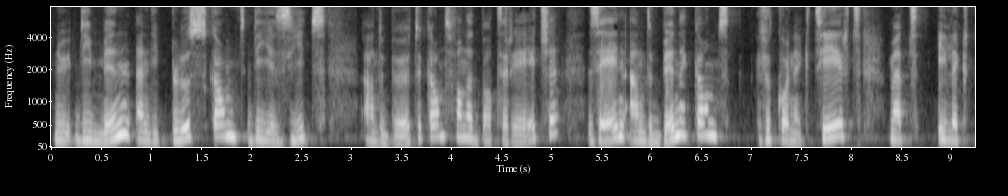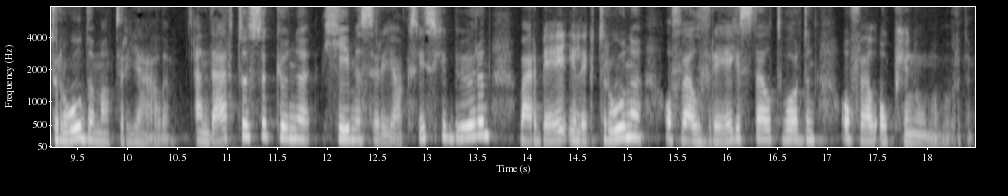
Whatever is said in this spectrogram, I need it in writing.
Nu, die min- en die pluskant die je ziet aan de buitenkant van het batterijtje, zijn aan de binnenkant geconnecteerd met elektrodematerialen. En daartussen kunnen chemische reacties gebeuren waarbij elektronen ofwel vrijgesteld worden ofwel opgenomen worden.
